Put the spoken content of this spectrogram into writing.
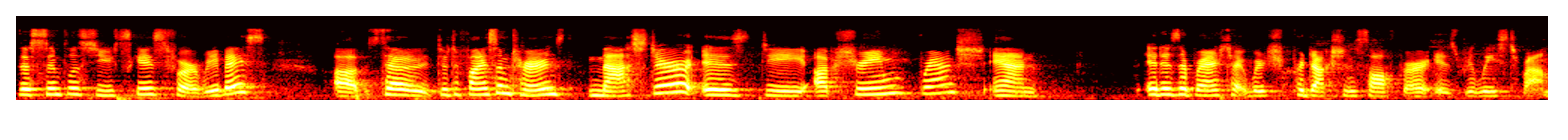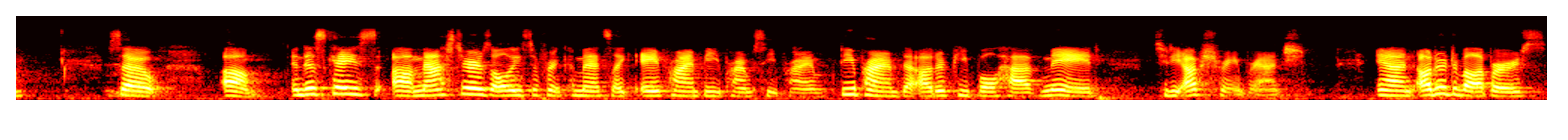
the simplest use case for a rebase. Uh, so to define some terms, master is the upstream branch, and it is a branch at which production software is released from. So um, in this case, uh, master is all these different commits like A prime, B prime, C prime, D prime that other people have made to the upstream branch. And other developers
